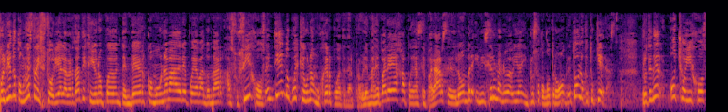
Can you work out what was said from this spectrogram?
Volviendo con nuestra historia, la verdad es que yo no puedo entender cómo una madre puede abandonar a sus hijos. Entiendo pues que una mujer pueda tener problemas de pareja, pueda separarse del hombre, iniciar una nueva vida incluso con otro hombre, todo lo que tú quieras. Pero tener ocho hijos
